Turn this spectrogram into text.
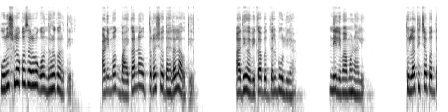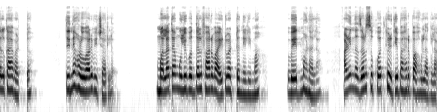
पुरुष लोक सर्व गोंधळ करतील आणि मग बायकांना उत्तरं शोधायला लावतील. आधी हविकाबद्दल बोलूया. निलिमा म्हणाली तुला तिच्याबद्दल काय वाटतं? तिने हळूवार विचारलं मला त्या मुलीबद्दल फार वाईट वाटतं निलिमा. वेद म्हणाला आणि नजर चुकवत खिडकीबाहेर पाहू लागला.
